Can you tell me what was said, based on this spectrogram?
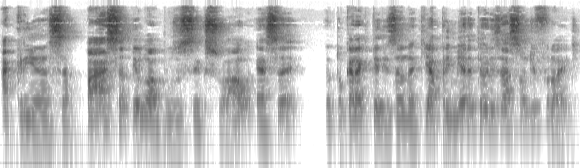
a criança passa pelo abuso sexual, essa eu estou caracterizando aqui a primeira teorização de Freud.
